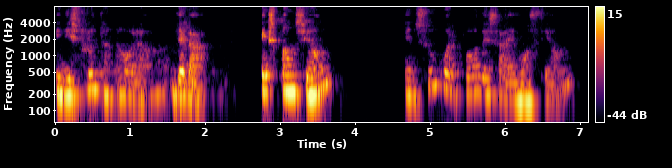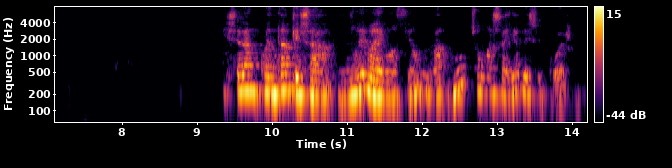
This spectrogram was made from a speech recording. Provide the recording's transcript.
Y disfrutan ahora de la expansión en su cuerpo de esa emoción y se dan cuenta que esa nueva emoción va mucho más allá de su cuerpo.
